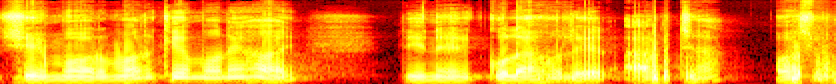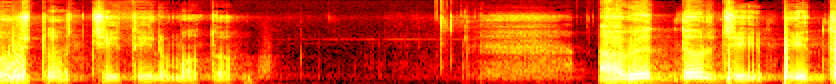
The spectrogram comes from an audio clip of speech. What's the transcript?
সে মর্মরকে মনে হয় দিনের কোলাহলের আবছা অস্পষ্ট চিতির মতো। আবেদ দর্জি বৃদ্ধ,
